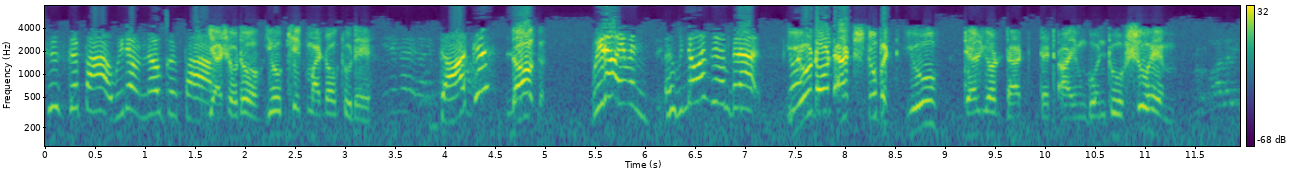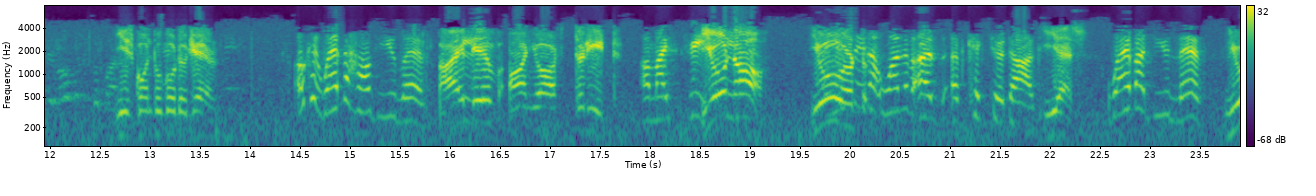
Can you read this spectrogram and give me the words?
Who's Gopal? We don't know Gopal. Yeah, sure do. You kicked my dog today. Dog? Dog. We don't even, no one's even been out. You don't act stupid. You tell your dad that I am going to sue him. He's going to go to jail. Okay, where the hell do you live? I live on your street. On my street. You know. You You say that one of us have kicked your dog. Yes. Where about do you live? You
